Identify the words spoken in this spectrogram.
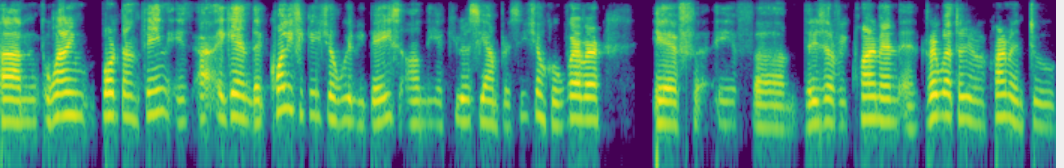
Um, one important thing is, uh, again, the qualification will be based on the accuracy and precision. However, if if um, there is a requirement, a regulatory requirement to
